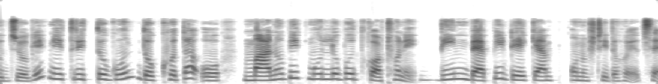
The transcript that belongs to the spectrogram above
উদ্যোগে নেতৃত্বগুণ দক্ষতা ও মানবিক মূল্যবোধ গঠনে দিনব্যাপী ডে ক্যাম্প অনুষ্ঠিত হয়েছে।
